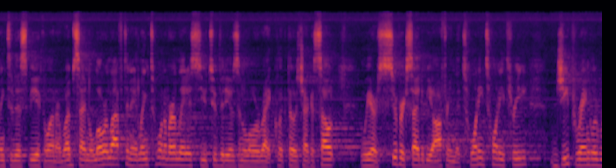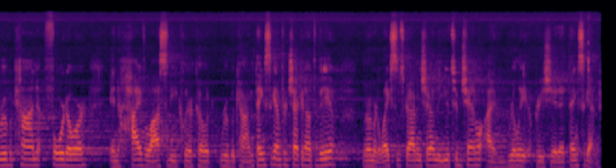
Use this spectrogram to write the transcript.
link to this vehicle on our website in the lower left, and a link to one of our latest YouTube videos in the lower right. Click those, check us out. We are super excited to be offering the 2023 Jeep Wrangler Rubicon four-door in high-velocity clear coat Rubicon. Thanks again for checking out the video. Remember to like, subscribe, and share on the YouTube channel. I really appreciate it. Thanks again.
